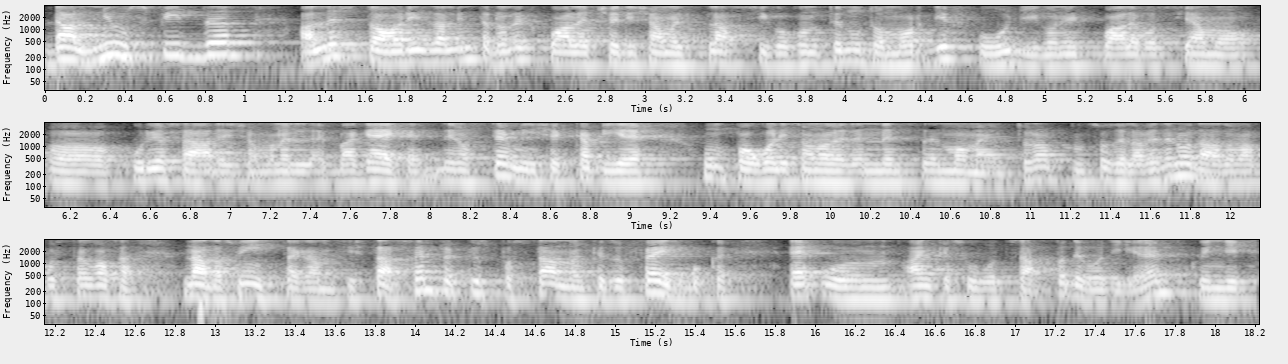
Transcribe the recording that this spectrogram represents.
dal newsfeed alle stories all'interno del quale c'è diciamo il classico contenuto mordi e fuggi con il quale possiamo uh, curiosare diciamo nelle bacheche dei nostri amici e capire un po' quali sono le tendenze del momento no? non so se l'avete notato ma questa cosa nata su Instagram si sta sempre più spostando anche su Facebook e um, anche su Whatsapp devo dire quindi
